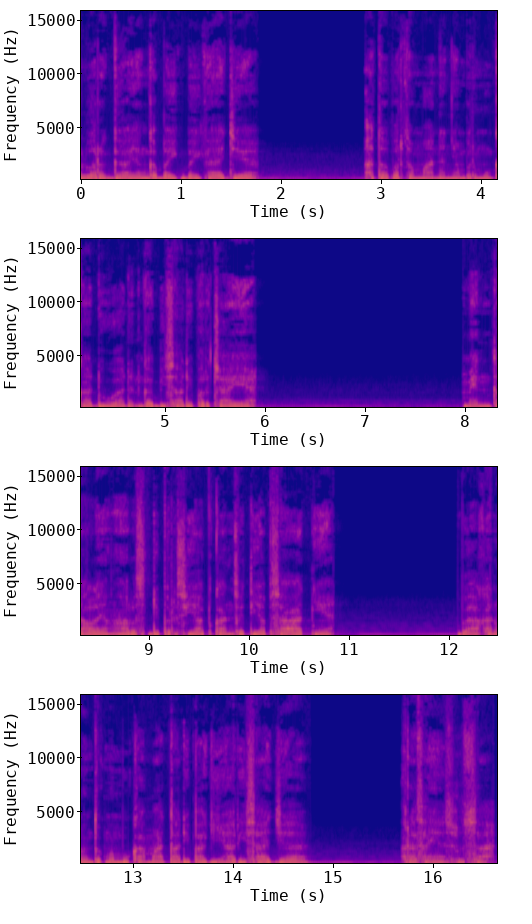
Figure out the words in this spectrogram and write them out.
Keluarga yang gak baik-baik aja. Atau pertemanan yang bermuka dua dan gak bisa dipercaya mental yang harus dipersiapkan setiap saatnya. Bahkan untuk membuka mata di pagi hari saja, rasanya susah.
